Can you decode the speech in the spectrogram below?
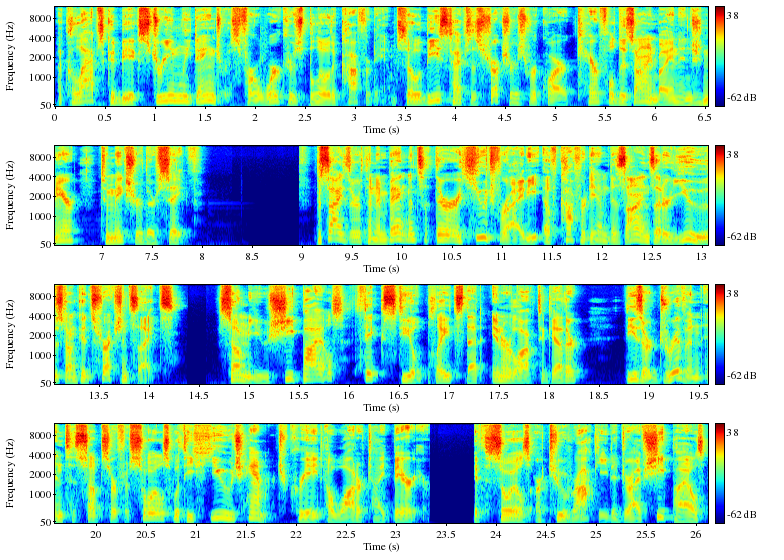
A collapse could be extremely dangerous for workers below the cofferdam, so these types of structures require careful design by an engineer to make sure they're safe. Besides earthen embankments, there are a huge variety of cofferdam designs that are used on construction sites. Some use sheet piles, thick steel plates that interlock together. These are driven into subsurface soils with a huge hammer to create a watertight barrier. If the soils are too rocky to drive sheet piles,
